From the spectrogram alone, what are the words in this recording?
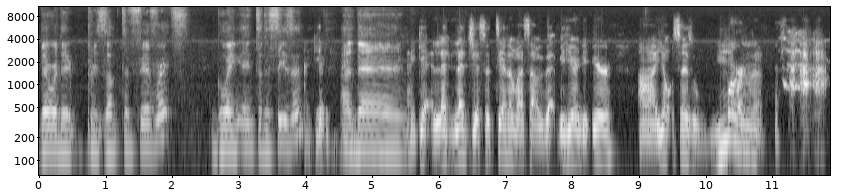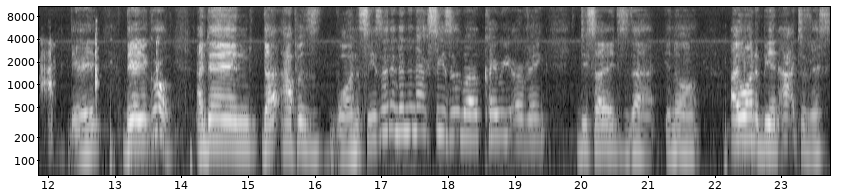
they were the presumptive favorites going into the season, I get and then I get. Let, let's just tell them myself that be here in the ear. Uh, young says murder them. There you, there you go. And then that happens one season, and then the next season, well, Kyrie Irving decides that you know I want to be an activist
